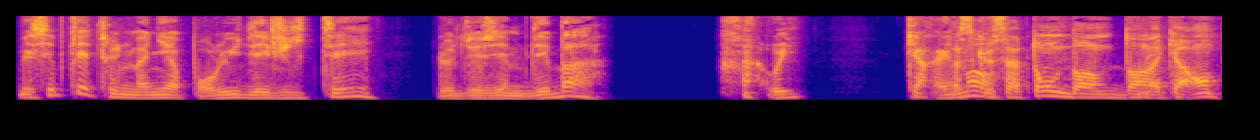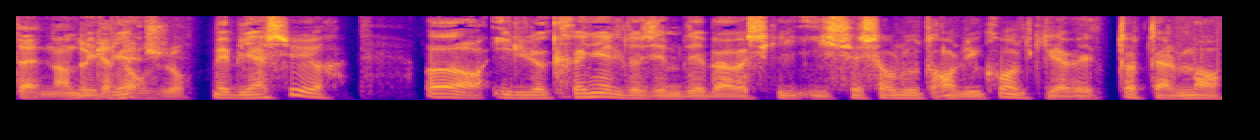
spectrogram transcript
mais c'est peut-être une manière pour lui d'éviter le deuxième débat. Ah oui, Carrément. parce que ça tombe dans, dans la quarantaine hein, de Mais bien- 14 jours. Mais bien sûr. Or, il le craignait le deuxième débat parce qu'il il s'est sans doute rendu compte qu'il avait totalement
